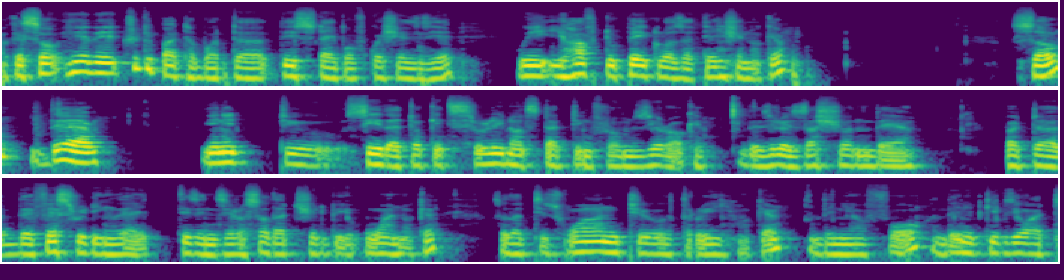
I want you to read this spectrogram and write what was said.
okay so here the tricky part about uh, this type of questions here. We you have to pay close attention okay? So there you need to see that okay it's really not starting from zero okay? The zero is shown there but uh, the first reading there it isn't zero so that should be one okay so that is one two three okay? And then you have four and then it gives you what?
